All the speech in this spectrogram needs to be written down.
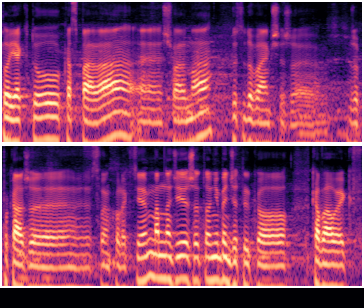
projektu Kaspara y, Szwalma. Zdecydowałem się, że, że pokażę swoją kolekcję. Mam nadzieję, że to nie będzie tylko kawałek w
